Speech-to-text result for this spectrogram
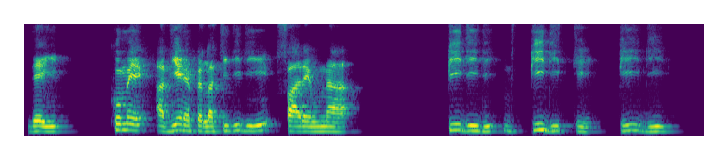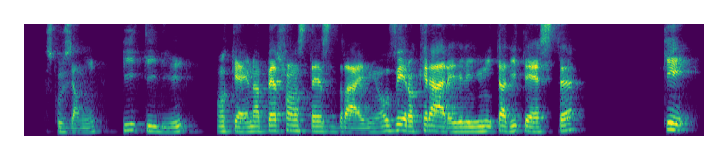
dei, come avviene per la TDD, fare una PDD, PDT, PD, scusami, PTD, ok, una performance test driving, ovvero creare delle unità di test che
